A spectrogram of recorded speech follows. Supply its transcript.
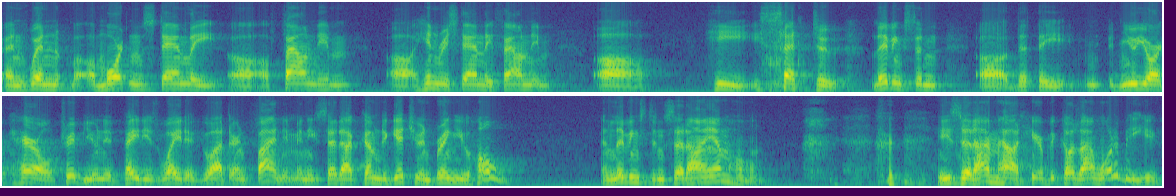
And when uh, Morton Stanley uh, found him, uh, Henry Stanley found him, uh, he said to Livingstone uh, that the New York Herald Tribune had paid his way to go out there and find him, and he said, I've come to get you and bring you home. And Livingstone said, I am home. he said, I'm out here because I want to be here.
